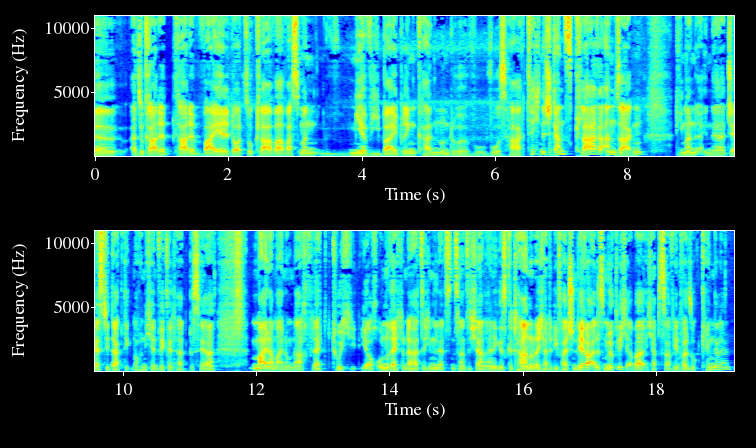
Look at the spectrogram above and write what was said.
Äh, also gerade gerade weil dort so klar war, was man mir wie beibringen kann und äh, wo, wo es hakt. Technisch ganz klare Ansagen, die man in der Jazzdidaktik noch nicht entwickelt hat bisher. Meiner Meinung nach. Vielleicht tue ich ihr auch Unrecht und da hat sich in den letzten 20 Jahren einiges getan oder ich hatte die falschen Lehrer, alles möglich, aber ich habe es auf jeden Fall so kennengelernt.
